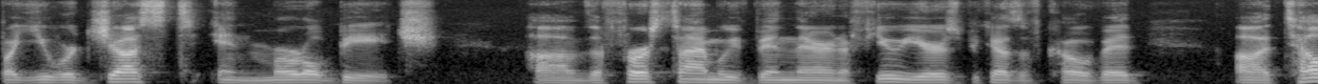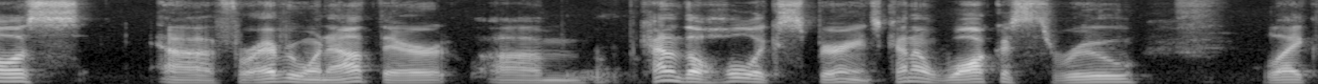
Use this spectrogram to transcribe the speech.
but you were just in Myrtle Beach. Uh, the first time we've been there in a few years because of COVID. Uh, tell us, uh, for everyone out there, um, kind of the whole experience. Kind of walk us through, like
